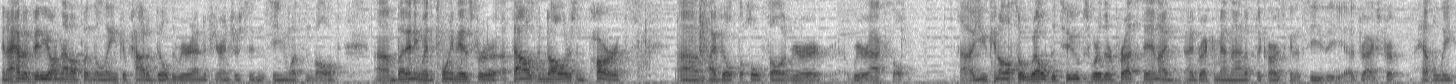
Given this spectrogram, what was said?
And I have a video on that, I'll put in the link of how to build the rear end if you're interested in seeing what's involved. Um, but anyway, the point is for a $1,000 in parts, um, I built the whole solid rear, rear axle. Uh, you can also weld the tubes where they're pressed in. I'd, I'd recommend that if the car is going to see the uh, drag strip heavily.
